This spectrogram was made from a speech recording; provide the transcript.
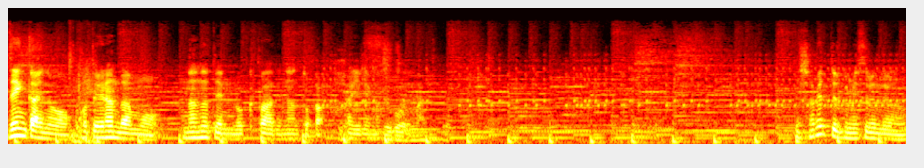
前回の固定ランダムも7.6%でなんとか入れました。すごい喋ってるとミスるんだよな。こ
